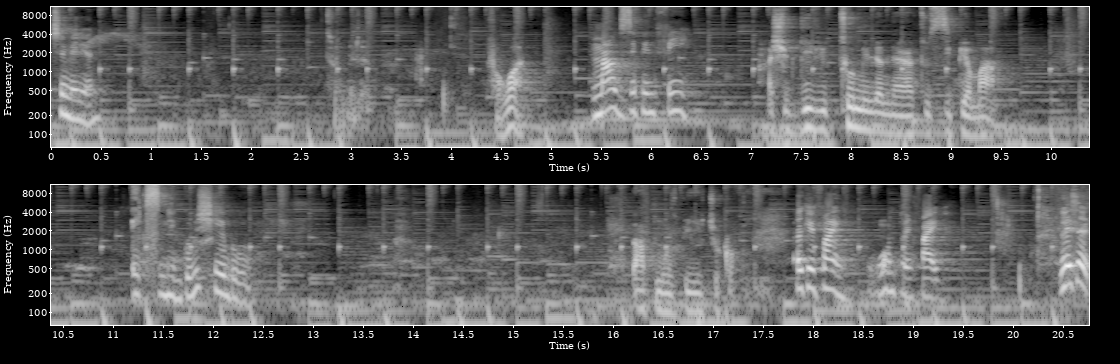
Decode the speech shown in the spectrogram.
Two million. Two million. For what? Mouth zipping fee. I should give you two million naira to zip your mouth. It's negotiable. That must be of Okay, fine. 1.5. Listen,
